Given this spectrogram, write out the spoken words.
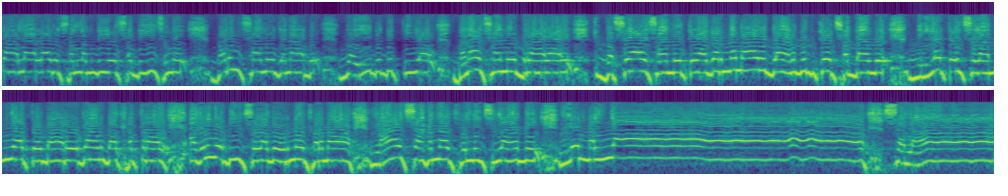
تعالی علیہ وسلم دی اس حدیث نے بڑی سانو جناب وعید دیتی ہے، بڑا سانو ڈرایا ہے کہ دسیا ہے سانو کہ اگر نماز جان بج کے چڈا گے، ملت اسلامیہ تو باہر ہو جان کا خطرہ ہے۔ اگلی حدیث سولہ دور نے فرمایا، لا سہنا فل اسلام لے ملا سلام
